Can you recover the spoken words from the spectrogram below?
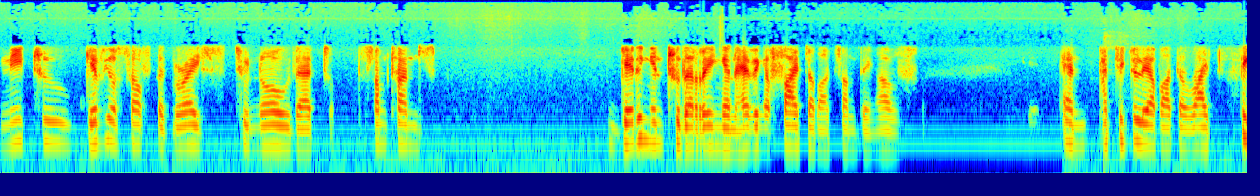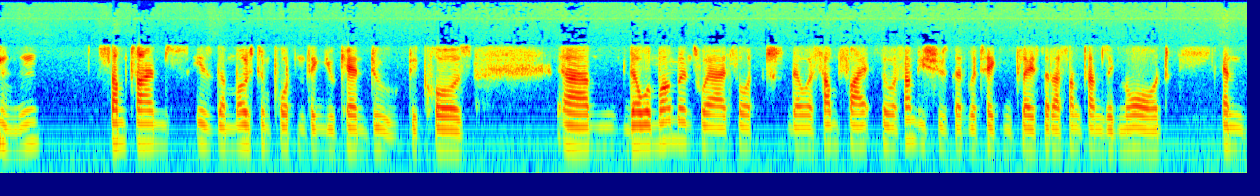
need to give yourself the grace to know that sometimes getting into the ring and having a fight about something of and particularly about the right thing sometimes is the most important thing you can do because um, there were moments where I thought there were some fight, there were some issues that were taking place that are sometimes ignored, and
